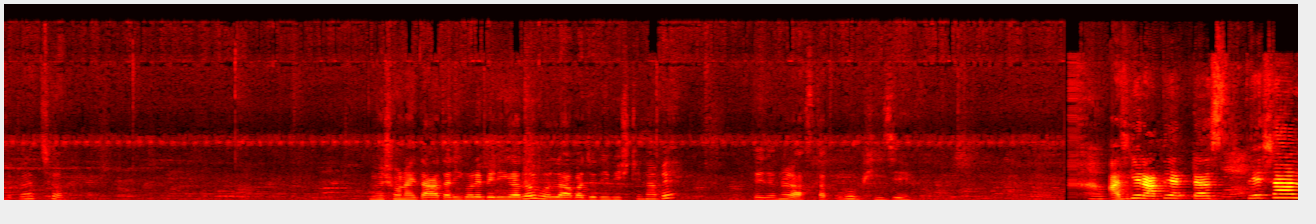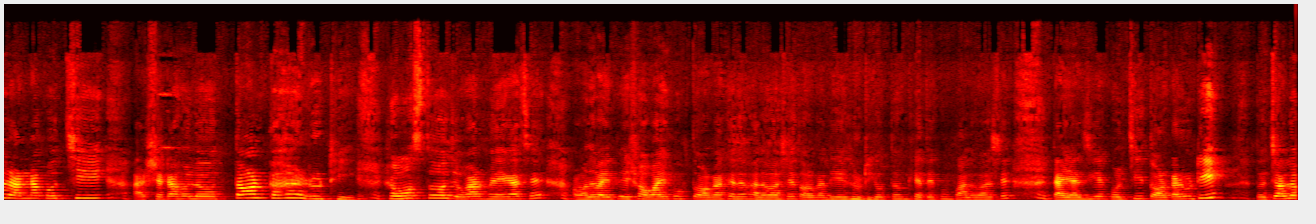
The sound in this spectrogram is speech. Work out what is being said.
বুঝতে পারছ সোনাই তাড়াতাড়ি করে বেরিয়ে গেল বলল আবার যদি বৃষ্টি নামে সেই জন্য রাস্তা পুরো ভিজে। আজকে রাতে একটা স্পেশাল রান্না করছি, আর সেটা হলো তরকা রুটি। সমস্ত জোগাড় হয়ে গেছে। আমাদের বাড়িতে সবাই খুব তরকা খেতে ভালোবাসে, তরকা দিয়ে রুটি করতে খেতে খুব ভালোবাসে। তাই আজকে করছি তরকা রুটি। তো চলো,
